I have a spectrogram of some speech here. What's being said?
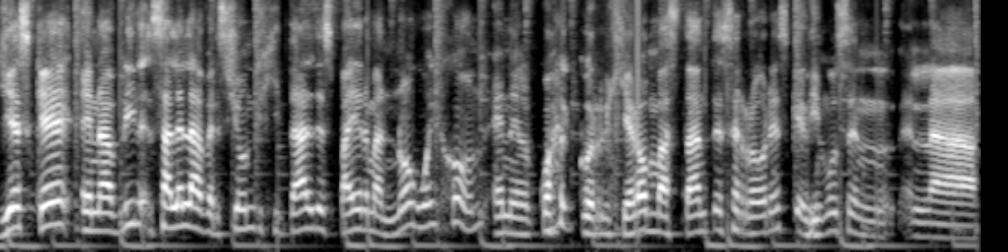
Y es que en abril sale la versión digital de Spider-Man No Way Home, en el cual corrigieron bastantes errores que vimos en, en la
